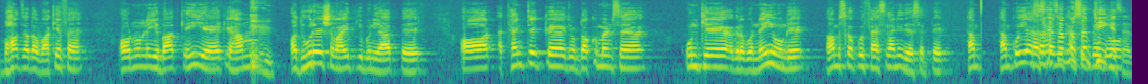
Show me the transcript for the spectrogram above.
बहुत ज़्यादा वाकिफ़ हैं और उन्होंने ये बात कही है कि हम अधूरे शवाहद की बुनियाद पर और अथेंटिक जो डॉक्यूमेंट्स हैं, उनके अगर वो नहीं होंगे, हम इसका कोई फैसला नहीं दे सकते। हम हम कोई ऐसा नहीं कर सकते सर।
